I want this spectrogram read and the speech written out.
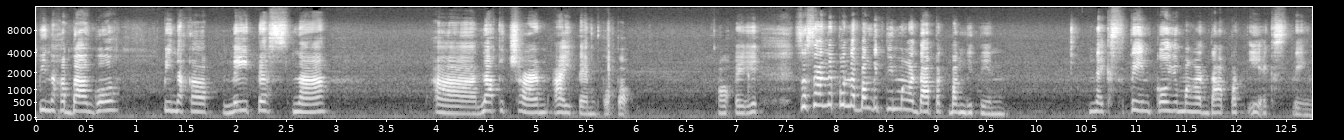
pinakabago, pinaka-latest na uh, Lucky Charm item ko po. Okay, so sana po nabanggit yung mga dapat banggitin. Na-explain ko yung mga dapat i-explain.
